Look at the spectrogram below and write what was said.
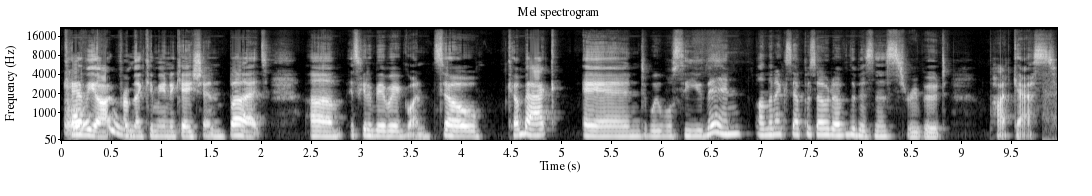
caveat from the communication, but um, it's going to be a big one. So come back and we will see you then on the next episode of the Business Reboot podcast.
